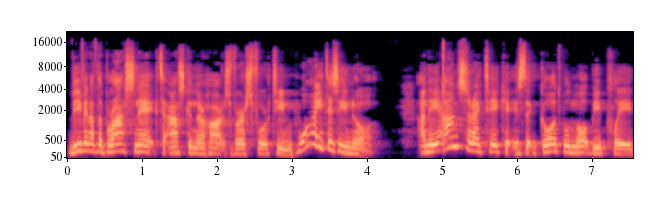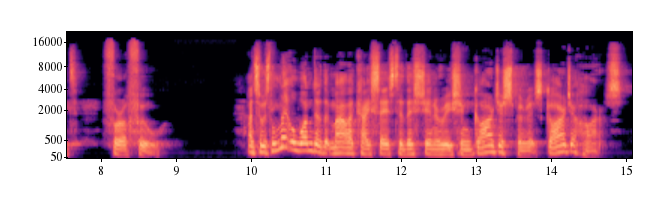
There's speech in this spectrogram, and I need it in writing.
They even have the brass neck to ask in their hearts, verse 14, why does he not? And the answer, I take it, is that God will not be played for a fool. And so it's little wonder that Malachi says to this generation, guard your spirits, guard your hearts,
